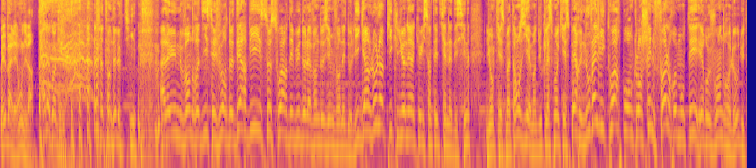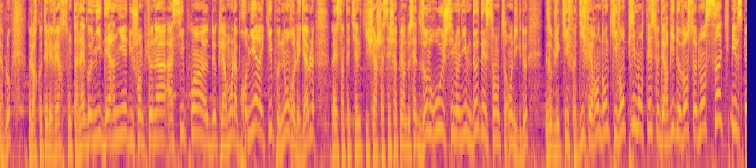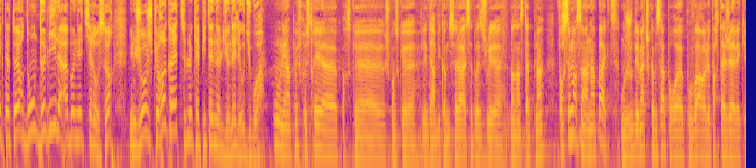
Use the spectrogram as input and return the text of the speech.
Oui, bah allez, on y va. Ah d'accord. J'attendais le petit. À la une, vendredi, c'est jour de derby. Ce soir, début de la 22e journée de Ligue 1. L'Olympique lyonnais accueille Saint-Etienne à Dessine. Lyon qui est ce matin 11e hein, du classement et qui espère une nouvelle victoire pour enclencher une folle remontée et rejoindre le haut du tableau. De leur côté, les Verts sont à l'agonie, dernier du championnat à 6 points de Clermont, la première équipe non relégable. La Saint-Etienne qui cherche à s'échapper de cette zone rouge synonyme de descente en Ligue 2. Des objectifs différents donc qui vont pimenter ce derby devant seulement 5000 spectateurs dont 2000 abonnés tirés au sort. Une jauge que regrette le capitaine lyonnais Léo Dubois. Nous, on est un peu frustrés euh, parce que euh, je pense que les derbys comme cela, ça doit se jouer euh, dans un stade plein. Forcément, ça a un impact. On joue des matchs comme ça pour pouvoir le partager avec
